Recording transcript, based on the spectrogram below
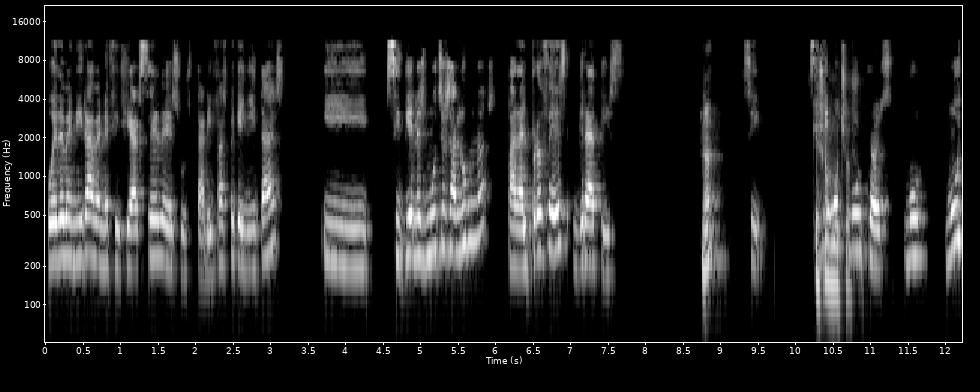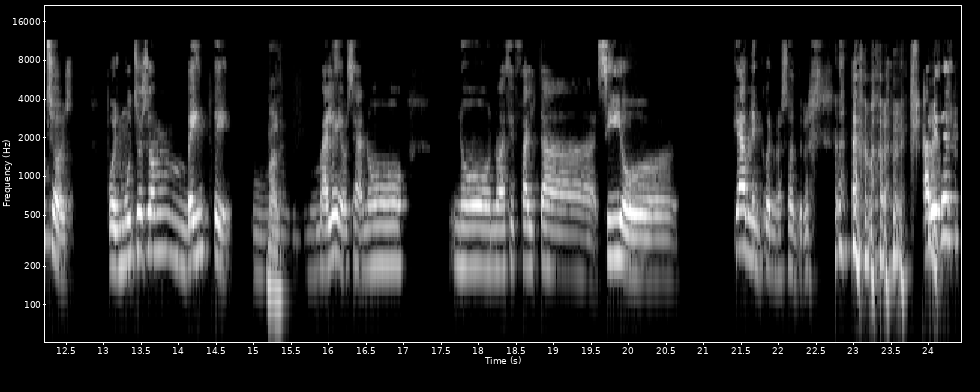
puede venir a beneficiarse de sus tarifas pequeñitas y si tienes muchos alumnos, para el profe es gratis. ¿No? Sí. Que son muchos. Muchos, muchos. pues muchos son 20. Vale. ¿Vale? O sea, no, no, no hace falta sí o que hablen con nosotros. a veces,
